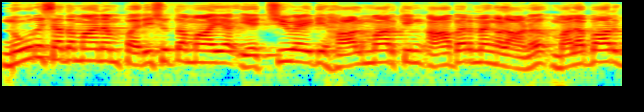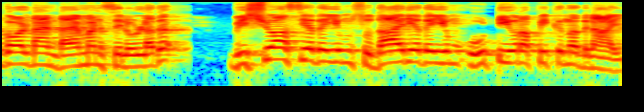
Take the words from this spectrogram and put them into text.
നൂറ് ശതമാനം പരിശുദ്ധമായ H U I D hallmarking ആഭരണങ്ങളാണ് മലബാർ ഗോൾഡ് ആൻഡ് ഡയമണ്ട്സിലുള്ളത്. വിശ്വാസ്യതയും സുതാര്യതയും ഊട്ടിയുറപ്പിക്കുന്നതിനായി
